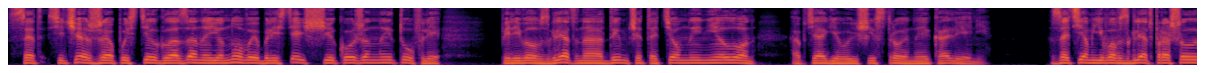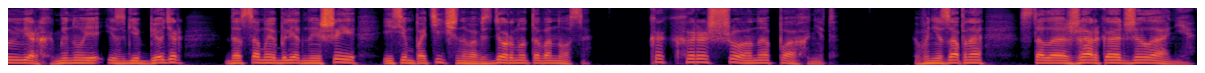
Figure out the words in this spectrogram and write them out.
Сет сейчас же опустил глаза на ее новые блестящие кожаные туфли, перевел взгляд на дымчато темный нейлон, обтягивающий стройные колени. Затем его взгляд прошел вверх, минуя изгиб бедер до самой бледной шеи и симпатичного вздернутого носа. Как хорошо она пахнет. Внезапно стало жарко от желания.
